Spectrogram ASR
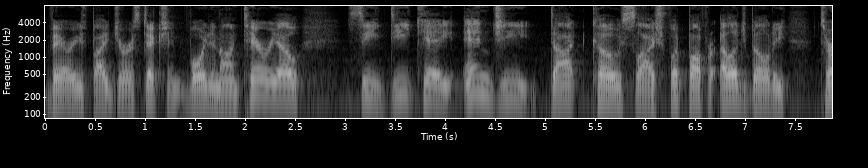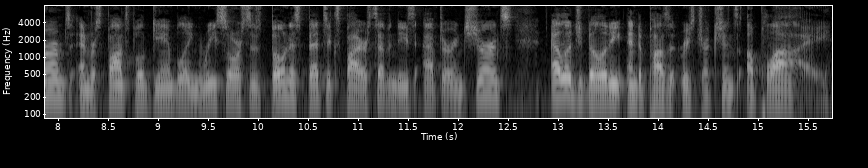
varies by jurisdiction. Void in Ontario. See dkng.co slash football for eligibility, terms, and responsible gambling resources. Bonus bets expire seven days after insurance. Eligibility and deposit restrictions apply.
